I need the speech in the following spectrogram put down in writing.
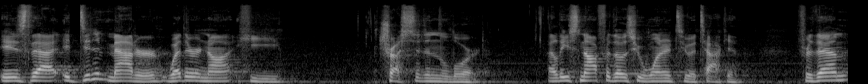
is that it didn't matter whether or not he trusted in the Lord, at least not for those who wanted to attack him. For them,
